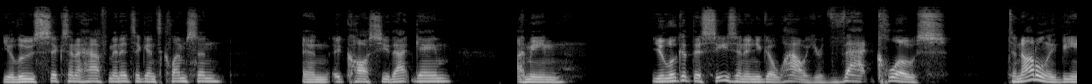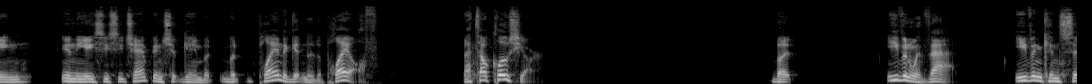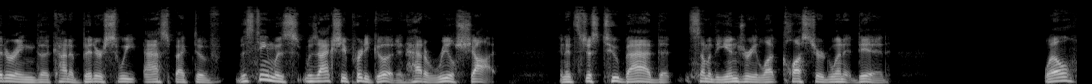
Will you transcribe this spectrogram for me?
You lose six and a half minutes against Clemson and it costs you that game. I mean, you look at this season and you go, wow, you're that close to not only being in the ACC championship game, but but plan to get into the playoff. That's how close you are. But even with that, even considering the kind of bittersweet aspect of this team was was actually pretty good and had a real shot. And it's just too bad that some of the injury luck clustered when it did. Well,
